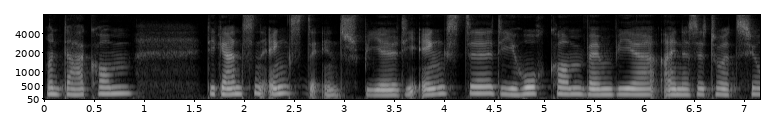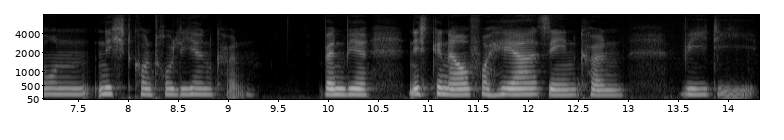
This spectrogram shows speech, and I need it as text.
Und da kommen die ganzen Ängste ins Spiel, die Ängste, die hochkommen, wenn wir eine Situation nicht kontrollieren können, wenn wir nicht genau vorhersehen können, wie die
